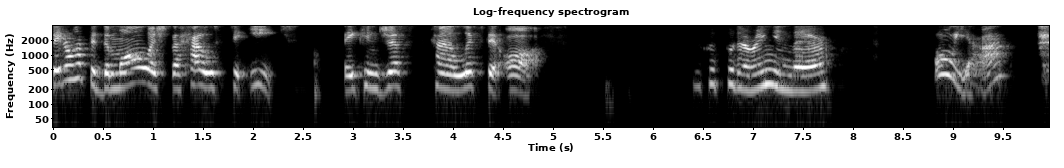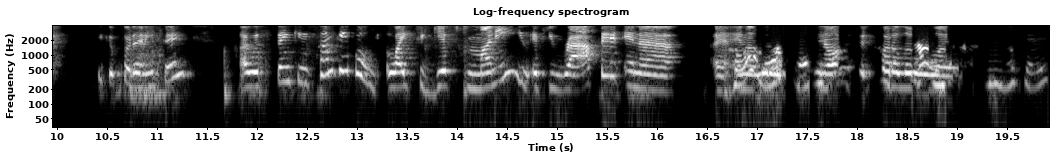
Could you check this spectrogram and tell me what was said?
they don't have to demolish the house to eat. They can just kind of lift it off. You could put a ring in there. Oh, yeah. You could put anything. I was thinking some people like to gift money. You, if you wrap it in a, a in oh, a okay. you know, you could put a little. Uh, okay.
